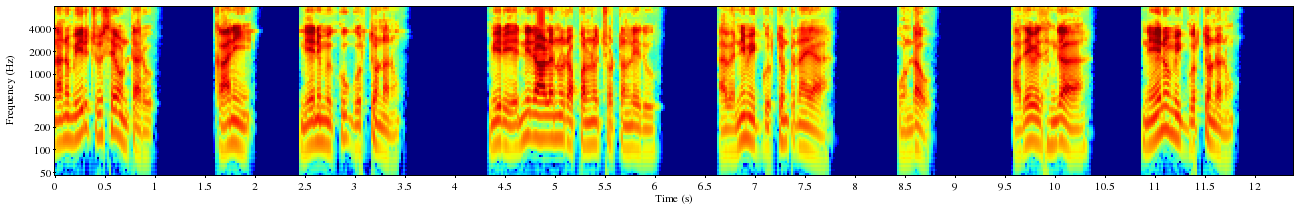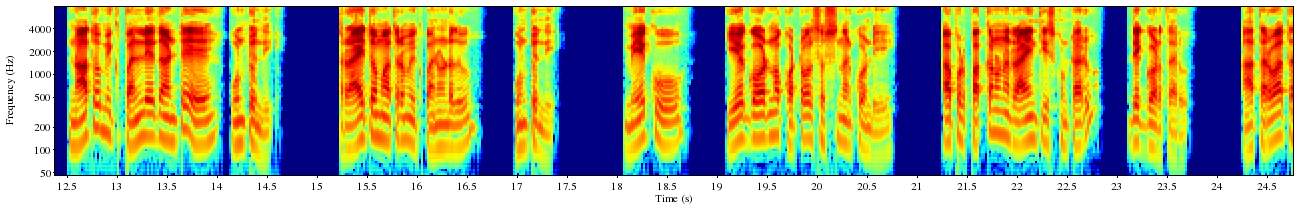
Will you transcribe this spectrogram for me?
నన్ను మీరు చూసే ఉంటారు. కానీ నేను మీకు గుర్తుండను. మీరు ఎన్ని రాళ్ళను రప్పలను చుట్టం లేదు. అవన్నీ మీకు గుర్తుంటున్నాయా? ఉండవు. అదేవిధంగా నేను మీకు గుర్తుండను. నాతో మీకు పని లేదా అంటే ఉంటుంది. రాయితో మాత్రం మీకు పని ఉండదు ఉంటుంది. మేకు ఏ గోడనో కొట్టవలసి వస్తుందనుకోండి అప్పుడు పక్కనున్న రాయిని తీసుకుంటారు దిగ్గొడతారు. ఆ తర్వాత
